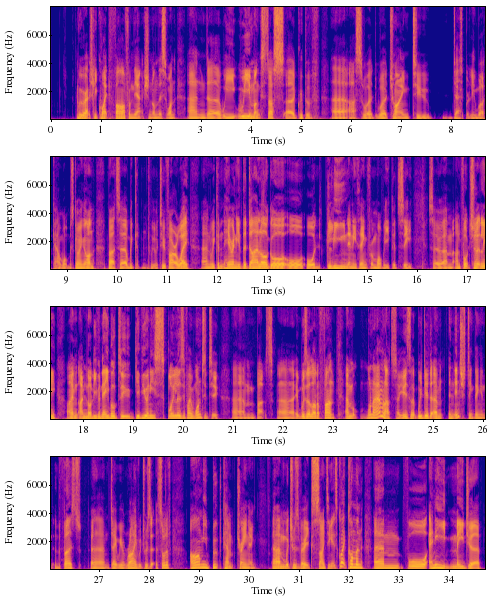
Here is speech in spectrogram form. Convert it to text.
we were actually quite far from the action on this one, and uh, we we amongst us, a group of uh, us, were were trying to desperately work out what was going on, but uh, we couldn't. We were too far away, and we couldn't hear any of the dialogue or or, or glean anything from what we could see. So um, unfortunately, I'm I'm not even able to give you any spoilers if I wanted to. Um, but uh, it was a lot of fun. Um, what I am allowed to tell you is that we did um, an interesting thing in the first um, day we arrived, which was a sort of army boot camp training. Um, which was very exciting. It's quite common for any major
